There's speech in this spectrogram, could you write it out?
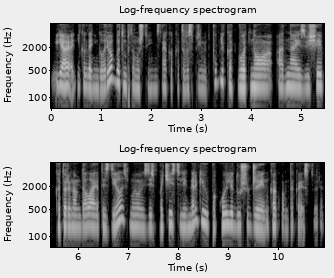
я никогда не говорю об этом, потому что я не знаю, как это воспримет публика. Вот, но одна из вещей, которая нам дала это сделать, мы здесь почистили энергию, упокоили душу Джейн. Как вам такая история?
